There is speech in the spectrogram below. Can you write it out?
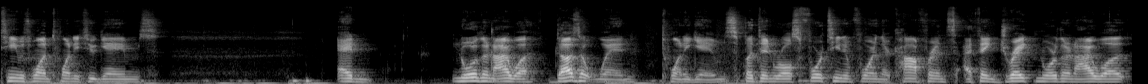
teams won 22 games, and Northern Iowa doesn't win 20 games, but then rolls 14 and 4 in their conference. I think Drake, Northern Iowa,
